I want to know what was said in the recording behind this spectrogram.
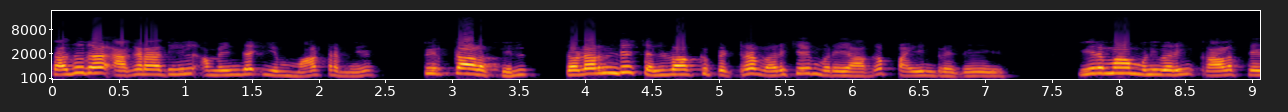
சதுர அகராதியில் அமைந்த இம்மாற்றமே பிற்காலத்தில் தொடர்ந்து செல்வாக்கு பெற்ற வரிசை முறையாக பயின்றது. வீரமா முனிவரின் காலத்தை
